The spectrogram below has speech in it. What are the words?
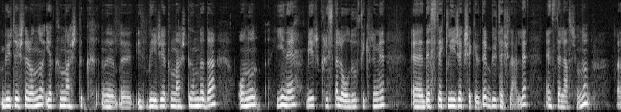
Büyüteçler onu yakınlaştık, e, e, izleyici yakınlaştığında da onun yine bir kristal olduğu fikrini e, destekleyecek şekilde büyüteçlerle enstelasyonu e,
